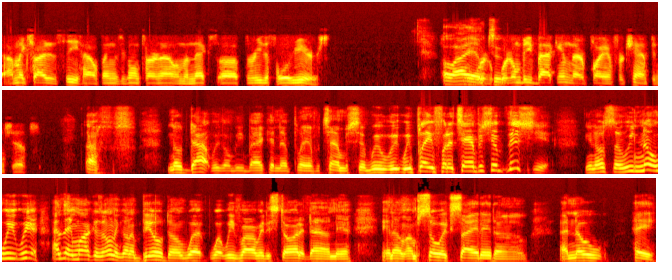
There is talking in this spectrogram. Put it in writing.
I'm excited to see how things are going to turn out in the next uh, three to four years. Oh, I am we're, too. We're going to be back in there playing for championships. Uh, no doubt we're gonna be back in there playing for championship. We we, we played for the championship this year, you know. So we know we we. I think Mark is only gonna build on what what we've already started down there, and I'm I'm so excited. Um, I know, hey,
